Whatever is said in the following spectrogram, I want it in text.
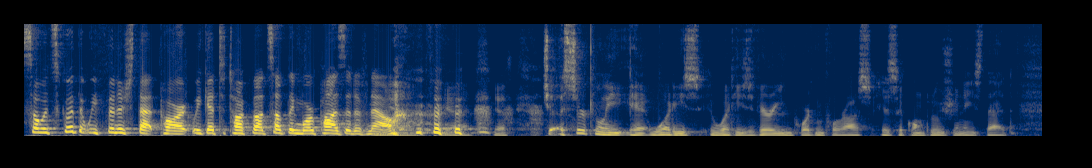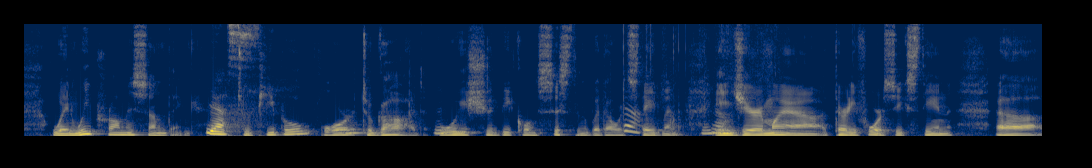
So it's good that we finished that part. We get to talk about something more positive now. yeah, yeah, yes. Certainly, uh, what is what is very important for us as a conclusion is that when we promise something yes. to people or to God, mm-hmm. we should be consistent with our yeah. statement. Yeah. In Jeremiah 34 16, uh,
